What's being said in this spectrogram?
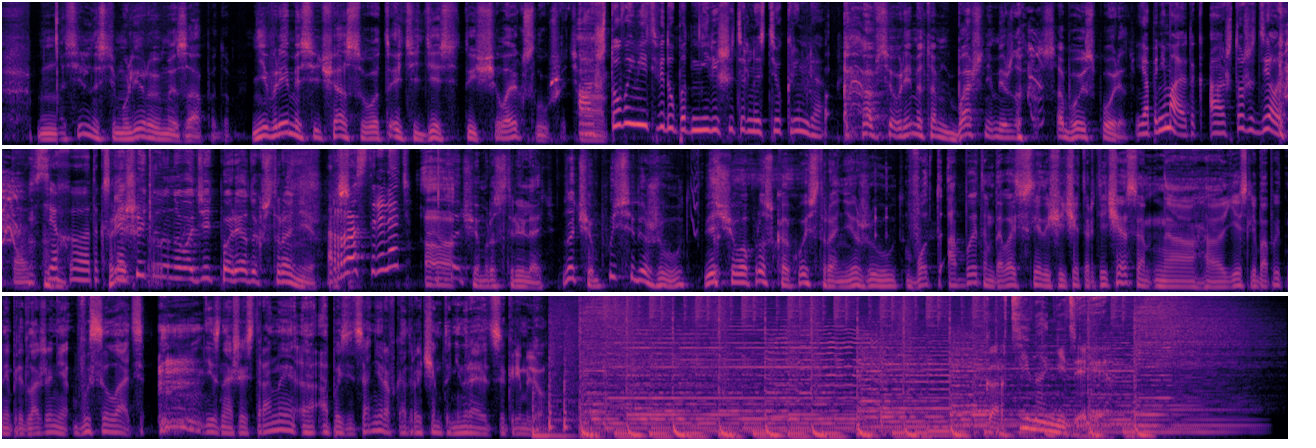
сильно стимулируемые Западом. Не время сейчас вот эти 10 тысяч человек слушать. А, что вы имеете в виду под нерешительностью Кремля? А все время там башни между собой спорят. Я понимаю, так а что же делать-то? Всех, э, так сказать, Решительно наводить порядок в стране. расстрелять? Ну, Зачем расстрелять? Зачем? Пусть себе живут. Весь еще вопрос, в какой стране живут. Вот об этом давайте в следующей четверти часа. А, а, Есть любопытное предложение высылать из нашей страны а, оппозиционеров, которые чем-то не нравятся Кремлю. Картина недели.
